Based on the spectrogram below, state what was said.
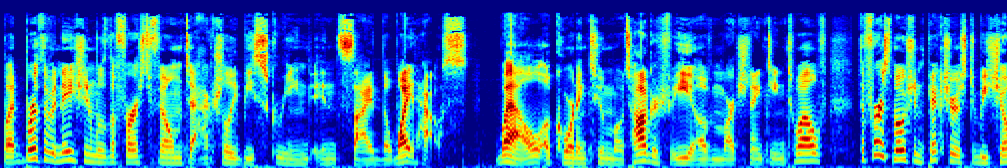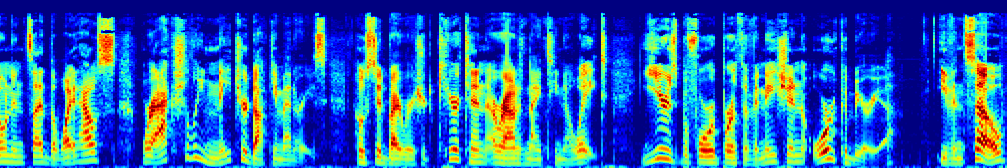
but Birth of a Nation was the first film to actually be screened inside the White House. Well, according to Motography of March 1912, the first motion pictures to be shown inside the White House were actually nature documentaries, hosted by Richard Kearton around 1908, years before Birth of a Nation or Cabiria. Even so,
